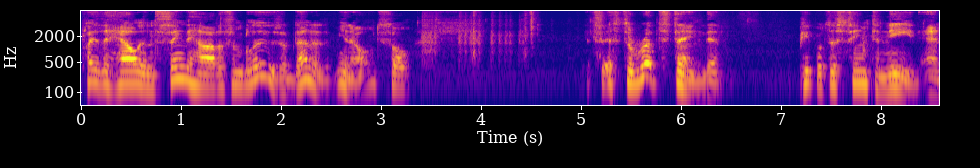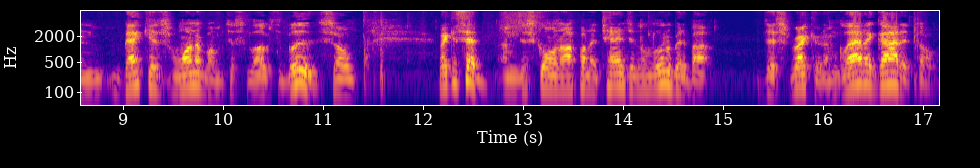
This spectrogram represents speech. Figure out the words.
play the hell and sing the hell out of some blues. I've done it, you know. So it's, it's the roots thing that people just seem to need, and Beck is one of them. Just loves the blues. So, like I said, I'm just going off on a tangent a little bit about this record. I'm glad I got it though.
